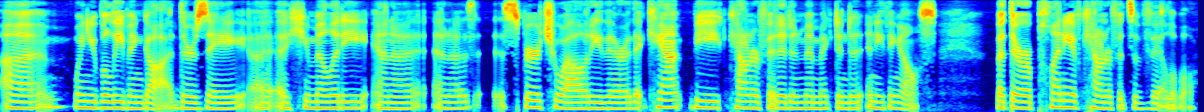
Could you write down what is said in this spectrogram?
um, when you believe in God. There's a, a, a humility and a and a spirituality there that can't be counterfeited and mimicked into anything else. But there are plenty of counterfeits available.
